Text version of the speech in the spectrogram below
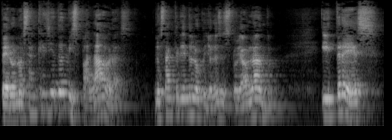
pero no están creyendo en mis palabras, no están creyendo en lo que yo les estoy hablando. Y tres,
